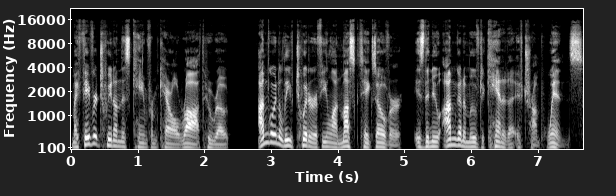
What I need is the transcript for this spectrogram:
My favorite tweet on this came from Carol Roth, who wrote, I'm going to leave Twitter if Elon Musk takes over, is the new I'm going to move to Canada if Trump wins.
